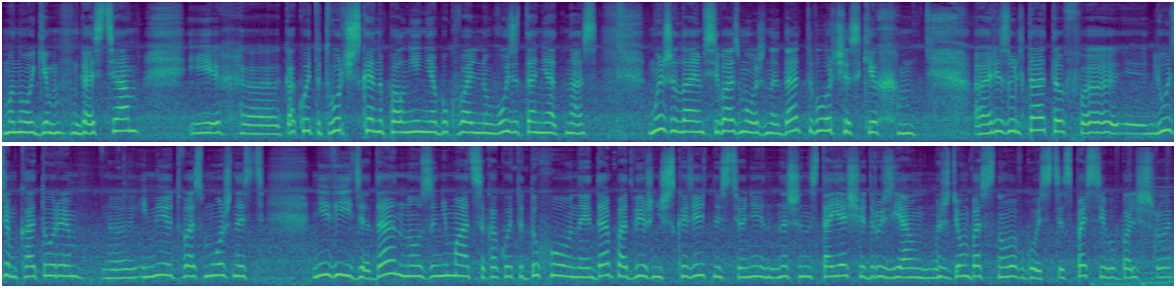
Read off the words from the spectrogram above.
многим гостям. И э, какое-то творческое наполнение буквально увозят они от нас. Мы желаем всевозможных да, творческих э, результатов э, людям, которые э, имеют возможность, не видя, да, но заниматься какой-то духовной, да, подвижнической деятельностью. Они наши настоящие друзья. Мы ждем вас снова в гости. Спасибо большое.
